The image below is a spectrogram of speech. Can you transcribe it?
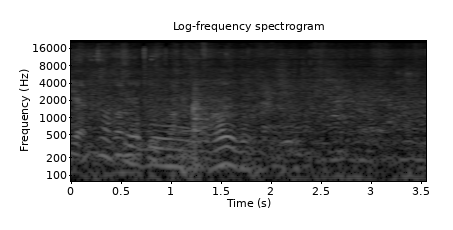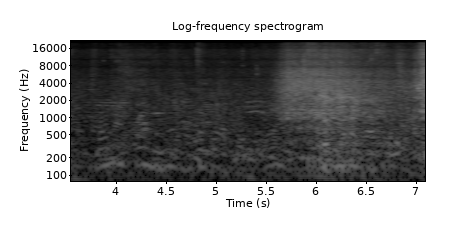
件，问个对方。Thank you.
